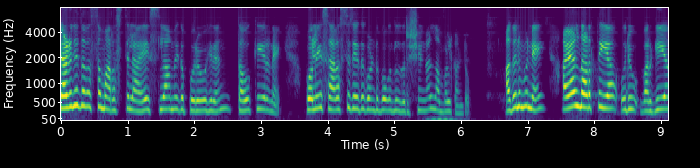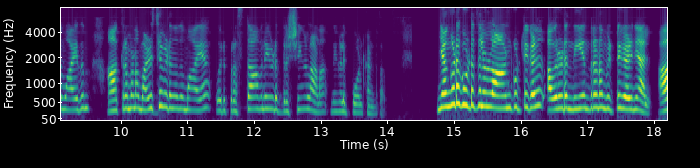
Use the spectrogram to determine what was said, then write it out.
കഴിഞ്ഞ ദിവസം അറസ്റ്റിലായ ഇസ്ലാമിക പുരോഹിതൻ തൗക്കീറിനെ പോലീസ് അറസ്റ്റ് ചെയ്ത് കൊണ്ടുപോകുന്ന ദൃശ്യങ്ങൾ നമ്മൾ കണ്ടു. അതിനു മുന്നേ അയാൾ നടത്തിയ ഒരു വർഗീയമായതും ആക്രമണം അഴിച്ചുവിടുന്നതുമായ ഒരു പ്രസ്താവനയുടെ ദൃശ്യങ്ങളാണ് നിങ്ങൾ ഇപ്പോൾ കണ്ടത്. ഞങ്ങളുടെ കൂട്ടത്തിലുള്ള ആൺകുട്ടികൾ അവരുടെ നിയന്ത്രണം വിട്ടുകഴിഞ്ഞാൽ ആ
